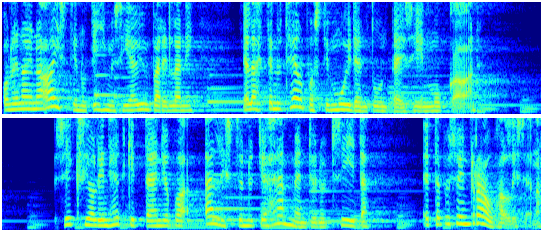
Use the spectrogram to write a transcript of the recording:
Olen aina aistinut ihmisiä ympärilläni ja lähtenyt helposti muiden tunteisiin mukaan. Siksi olin hetkittäin jopa ällistynyt ja hämmentynyt siitä, että pysyin rauhallisena.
